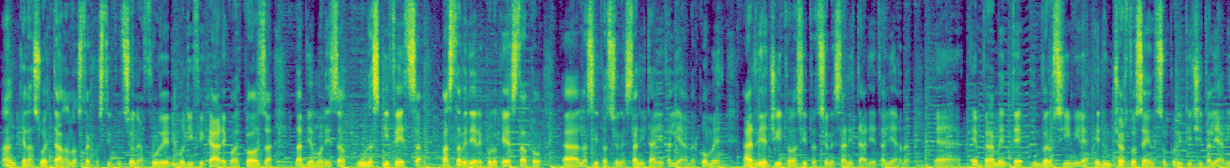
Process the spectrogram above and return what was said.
anche la sua età, la nostra Costituzione, a furia di modificare qualcosa l'abbiamo resa una schifezza. Basta vedere quello che è stata uh, la situazione sanitaria italiana, come ha reagito la situazione sanitaria italiana. Uh, è veramente inverosimile in un certo senso politici italiani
